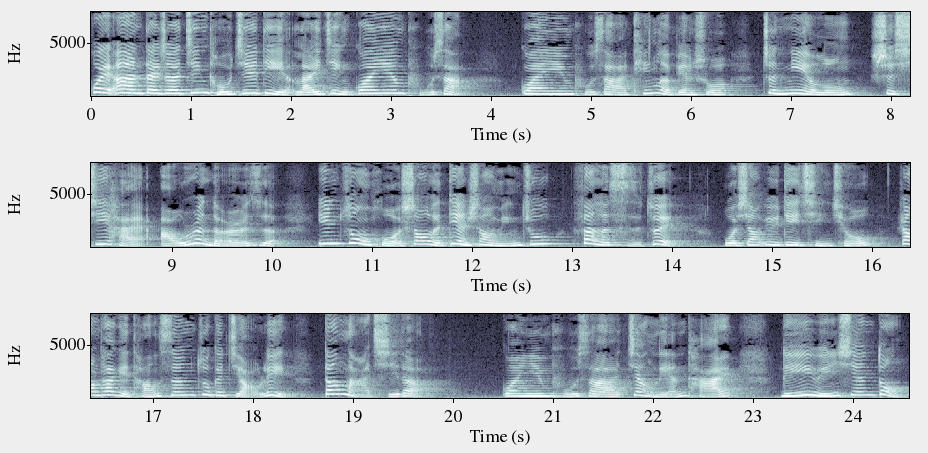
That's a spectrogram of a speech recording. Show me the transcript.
惠岸带着金头接地来见观音菩萨，观音菩萨听了便说：“这孽龙是西海敖润的儿子，因纵火烧了殿上明珠，犯了死罪。我向玉帝请求，让他给唐僧做个脚力，当马骑的。”观音菩萨降莲台，离云仙洞，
